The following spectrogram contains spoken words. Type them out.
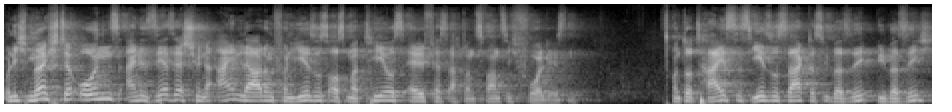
Und ich möchte uns eine sehr, sehr schöne Einladung von Jesus aus Matthäus 11, Vers 28 vorlesen. Und dort heißt es, Jesus sagt das über sich,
